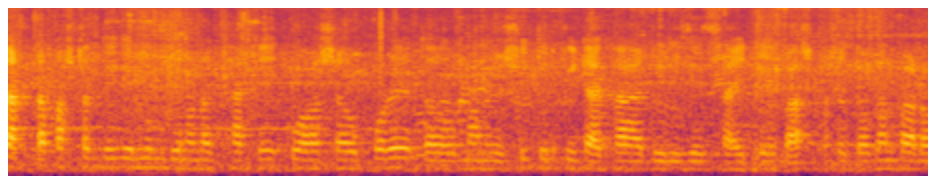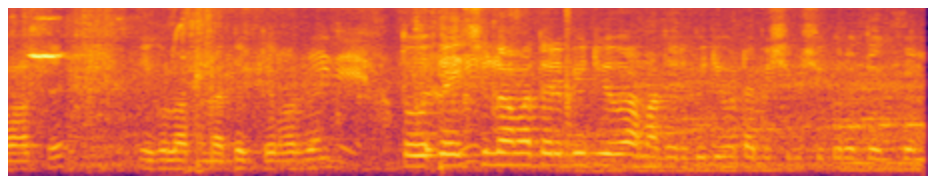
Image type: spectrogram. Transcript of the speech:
চারটা পাঁচটার দিকে লোকজন অনেক থাকে কুয়াশা উপরে। তো মানুষ শীতের পিঠা খায় ব্রিজের সাইডে আশপাশে দোকানপাটও আছে। এগুলো আপনারা দেখতে পারবেন। তো এই ছিল আমাদের ভিডিও। আমাদের ভিডিওটা বেশি বেশি করে দেখবেন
